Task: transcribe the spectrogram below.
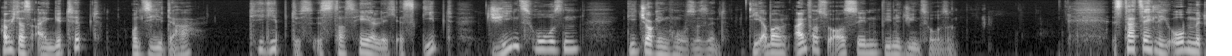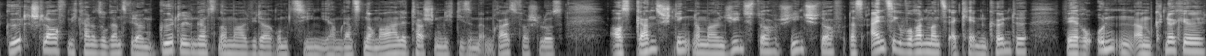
Habe ich das eingetippt und siehe da, die gibt es. Ist das herrlich. Es gibt Jeanshosen, die Jogginghose sind. Die aber einfach so aussehen wie eine Jeanshose. Ist tatsächlich oben mit Gürtelschlaufen. Ich kann also ganz wieder einen Gürtel ganz normal wieder rumziehen. Die haben ganz normale Taschen, nicht diese mit dem Reißverschluss. Aus ganz stinknormalen Jeansstoff. Jeansstoff. Das Einzige, woran man es erkennen könnte, wäre unten am Knöchel,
